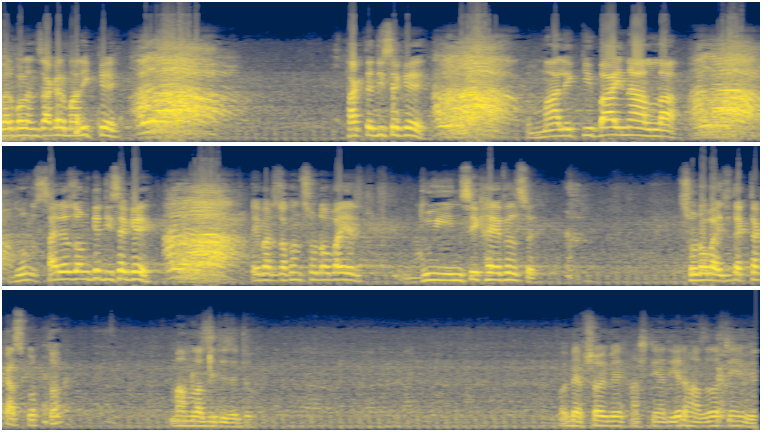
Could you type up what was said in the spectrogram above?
এবার বলেন, জাগের মালিককে? থাকতে দিছে কে? মালিক কি বাই না আল্লাহ? চারজনকে দিছে কে? এবার যখন ছোট ভাইয়ের দুই ইঞ্চি খাইয়ে ফেলছে, ছোট ভাই যদি একটা কাজ করতো, মামলা জিতে যেত। ওই ব্যবসা হইবে পাঁচ টিয়া দিয়ে, পাঁচ হাজার টাকা হইবে।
